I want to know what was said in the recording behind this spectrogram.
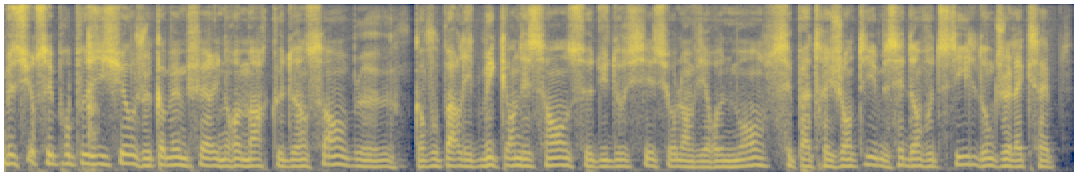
Mais sur ces propositions, je vais quand même faire une remarque d'ensemble. Euh, Quand vous parlez de méconnaissance du dossier sur l'environnement, c'est pas très gentil, mais c'est dans votre style, donc je l'accepte.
